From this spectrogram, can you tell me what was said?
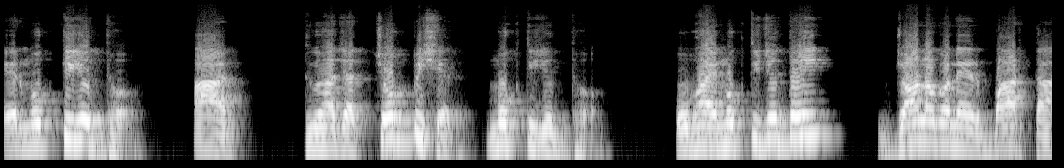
এর মুক্তিযুদ্ধ আর দুই হাজার চব্বিশের মুক্তিযুদ্ধ। উভয় মুক্তিযুদ্ধেই জনগণের বার্তা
